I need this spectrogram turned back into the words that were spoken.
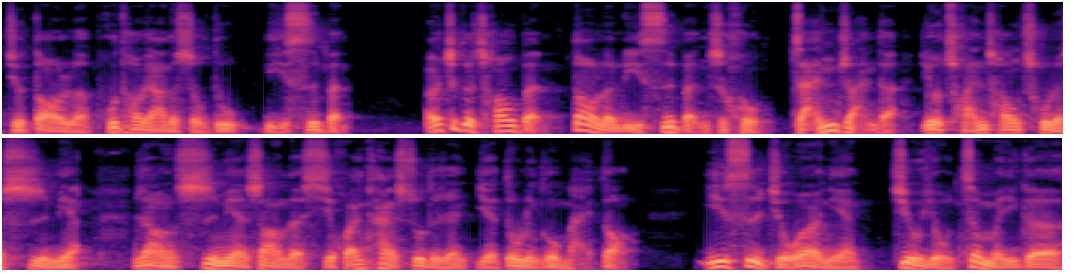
就到了葡萄牙的首都里斯本，而这个抄本到了里斯本之后，辗转的又传抄出了市面，让市面上的喜欢看书的人也都能够买到。一四九二年，就有这么一个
